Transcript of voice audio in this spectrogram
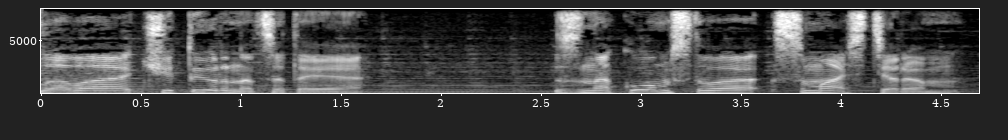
Глава 14. Знакомство с мастером.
